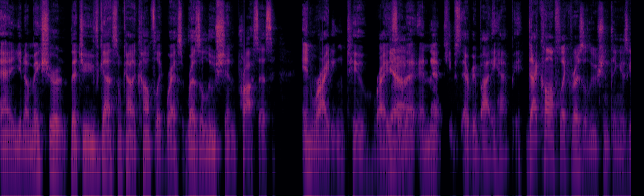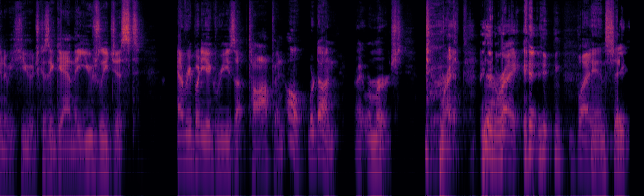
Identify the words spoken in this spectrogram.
and, you know, make sure that you've got some kind of conflict res- resolution process in writing too, right? Yeah. So that and that keeps everybody happy. That conflict resolution thing is going to be huge because again, they usually just everybody agrees up top and oh we're done right? We're merged. Right. Right. But handshake.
